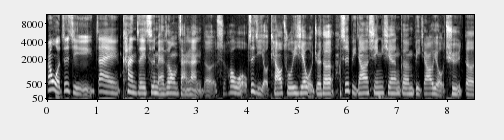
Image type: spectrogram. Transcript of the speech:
那我自己在看这一次 Maison 展览的时候，我自己有挑出一些我觉得是比较新鲜跟比较有趣的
